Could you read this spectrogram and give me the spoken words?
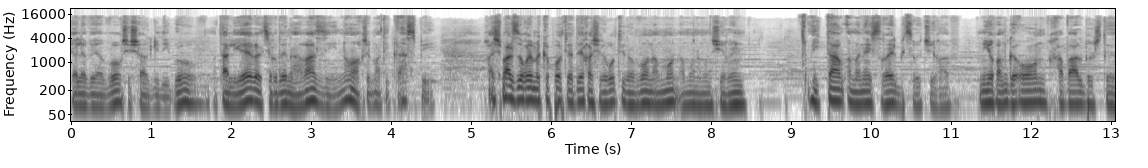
יעלה ויבוא ששר גידי גוב, מטלי ארץ, ירדנה ארזי, נוח של מתי כספי, חשמל זורם בכפות ידיך של רותי נבון, המון המון המון שירים. מיטב אמני ישראל ביצעו את שיריו, מיורם גאון, חווה אלברשטיין,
